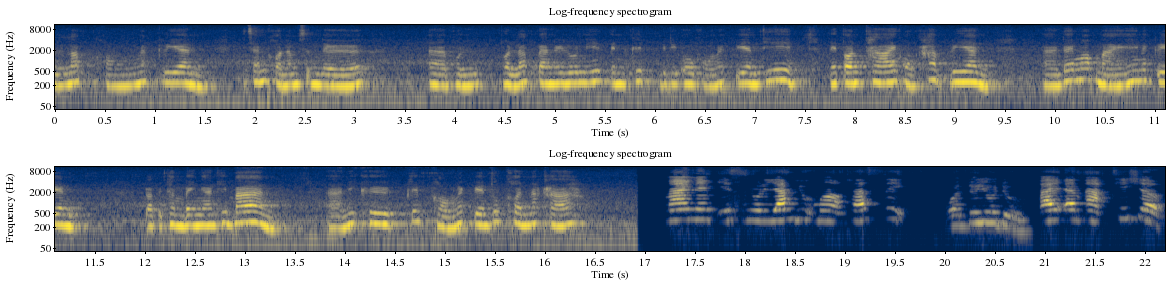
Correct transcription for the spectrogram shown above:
ลลัพธ์ของนักเรียนดิฉันขอนำเสนออ่าผลผลลัพธ์การเรียนรู้นี้เป็นคลิปวิดีโอของนักเรียนที่ในตอนท้ายของคาบเรียนอ่าได้มอบหมายให้นักเรียนกลับไปทำใบงานที่บ้านอ่านี่คือคลิปของนักเรียนทุกคนนะคะ My name is Nuriyah Yukma, class 6. What do you do? I am a teacher.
